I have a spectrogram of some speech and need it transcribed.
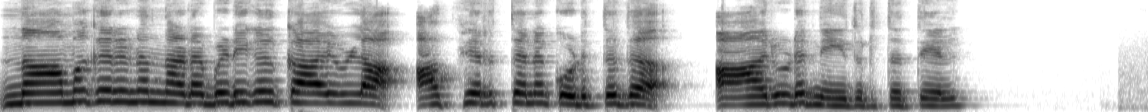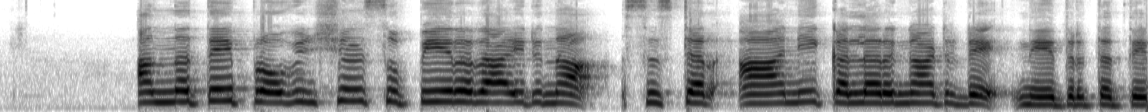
നാമകരണ നടപടികൾക്കായുള്ള അഭ്യർത്ഥന കൊടുത്തത് ആരുടെ നേതൃത്വത്തിൽ? അന്നത്തെ പ്രൊവിൻഷ്യൽ സുപ്പീരിയർ ആയിരുന്ന സിസ്റ്റർ ആനി കല്ലറങ്ങാട്ടിന്റെ നേതൃത്വത്തിൽ.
